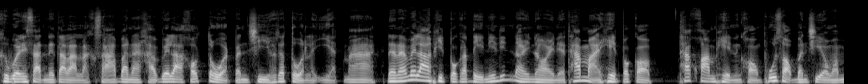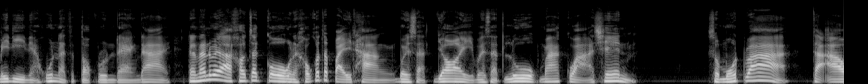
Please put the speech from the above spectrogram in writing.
คือบริษัทในตลาดหลักทรัพย์นะครับ เวลาเขาตรวจบัญชีเขาจะตรวจละเอียดมาก ดังนั้นเวลาผิดปกตินิดๆหน่อยๆเนี่ยถ้าหมายเหตุประกอบถ้าความเห็นของผู้สอบบัญชีออกมาไม่ดีเนี่ยหุ้นอาจจะตกรุนแรงได้ ดังนั้นเวลาเขาจะโกงเนี่ยเขาก็จะไปทางบริษัทย่อย บริษัทลูกมากกว่า เช่น สมมุติว่า จะเอา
